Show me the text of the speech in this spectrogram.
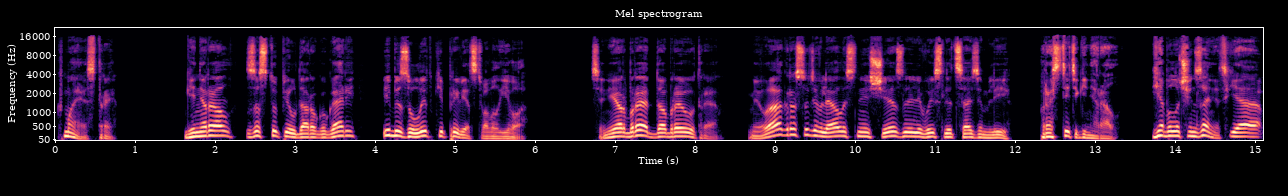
к маэстро. Генерал заступил дорогу Гарри и без улыбки приветствовал его. «Сеньор Брэд, доброе утро!» Милагрос удивлялась, не исчезли ли вы с лица земли. «Простите, генерал, я был очень занят. Я...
